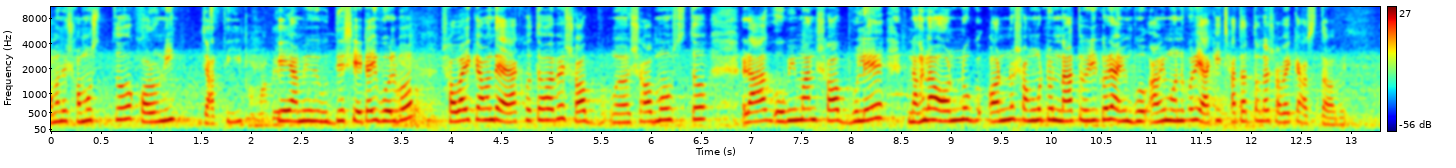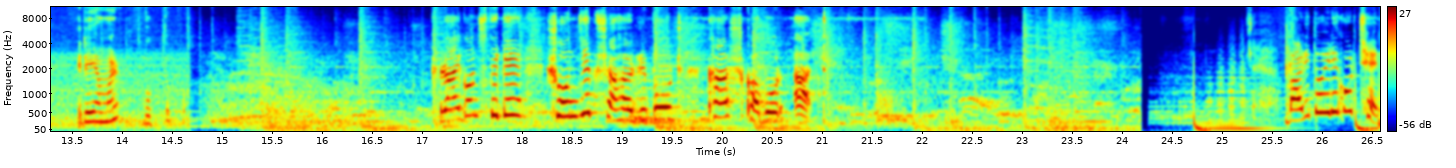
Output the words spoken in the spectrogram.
আমাদের সমস্ত করণিক জাতিকে আমি উদ্দেশ্যে এটাই বলব, সবাইকে আমাদের এক হতে হবে, সব, সমস্ত রাগ, অভিমান সব ভুলে নানা অন্য অন্য সংগঠন না তৈরি করে আমি আমি মনে করি একই ছাতার তলা সবাইকে আসতে হবে। এটাই আমার বক্তব্য। রায়গঞ্জ থেকে সঞ্জীব সাহার রিপোর্ট, খাস খবর আট। বাড়ি তৈরি করছেন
